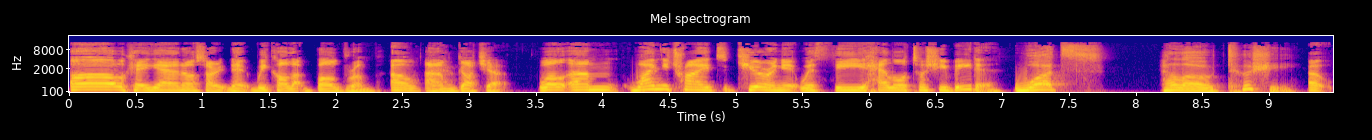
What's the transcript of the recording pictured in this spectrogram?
Oh, okay. Yeah. No, sorry. No, we call that bog rump. Oh, Um, gotcha. Well, um, why haven't you tried curing it with the Hello Tushy Bidet? What's Hello Tushy? oh,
